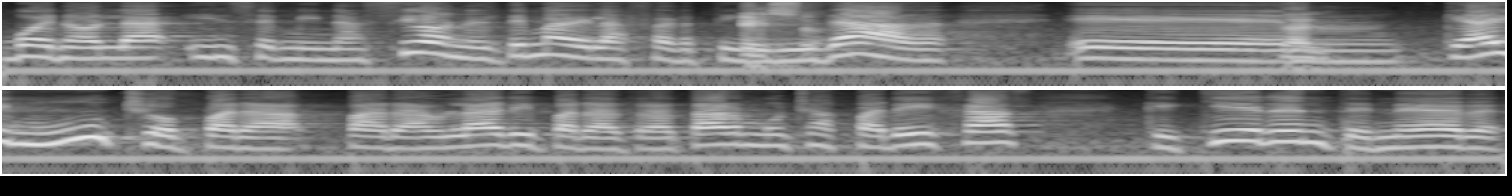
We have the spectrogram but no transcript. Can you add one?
bueno, la inseminación, el tema de la fertilidad. Eh, que hay mucho para, para hablar y para tratar, muchas parejas que quieren tener,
